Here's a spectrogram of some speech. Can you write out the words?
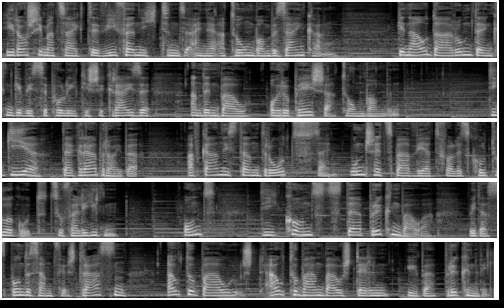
Hiroshima zeigte, wie vernichtend eine Atombombe sein kann. Genau darum denken gewisse politische Kreise an den Bau europäischer Atombomben. Die Gier der Grabräuber – Afghanistan droht, sein unschätzbar wertvolles Kulturgut zu verlieren. Und die Kunst der Brückenbauer, wie das Bundesamt für Straßen Autobau, Autobahnbaustellen überbrücken will.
